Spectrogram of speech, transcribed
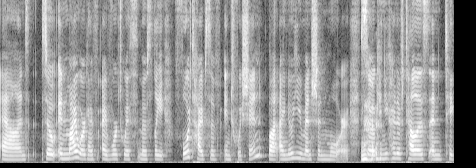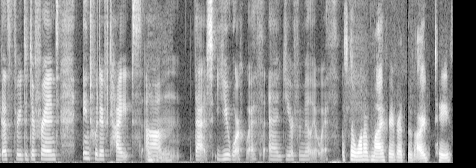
And so in my work, I've, I've worked with mostly four types of intuition, but I know you mentioned more. So can you kind of tell us and take us through the different intuitive types hmm um, that you work with and you're familiar with? So one of my favorites is I taste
